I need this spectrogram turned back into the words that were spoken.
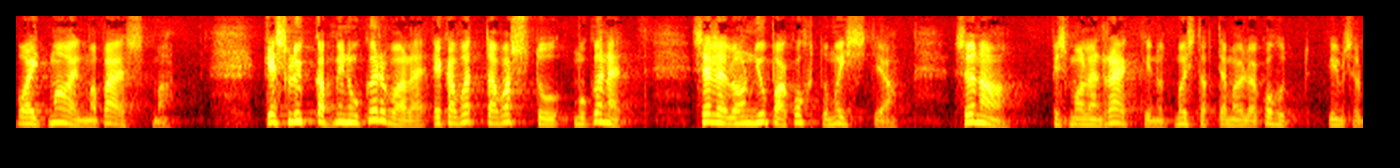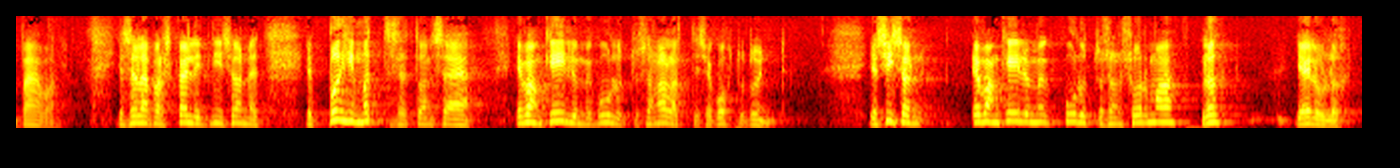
vaid maailma päästma. kes lükkab minu kõrvale ega võta vastu mu kõnet, sellel on juba kohtumõistja. sõna mis ma olen rääkinud, mõistab tema üle kohut viimsel päeval. ja sellepärast, kallid, nii see on, et, et põhimõtteliselt on see evangeeliumi kuulutus on alati see kohtutund. ja siis on, evangeeliumi kuulutus on surmalõhn ja elulõhn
